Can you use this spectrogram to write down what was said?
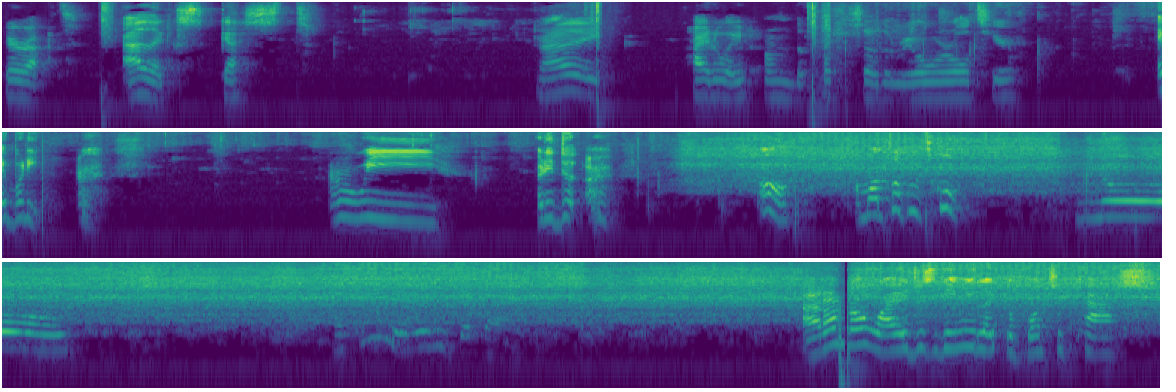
Direct. Alex guest. Can I like hide away from the pressures of the real world here? Hey, buddy. Are we? What are you doing? Oh, I'm on top of the school. No. How can literally get that? I don't know why it just gave me like a bunch of cash.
